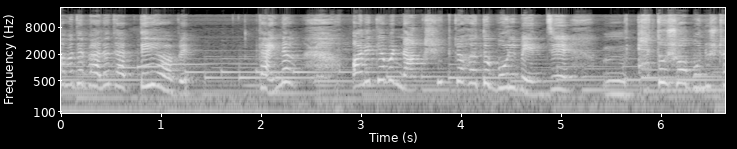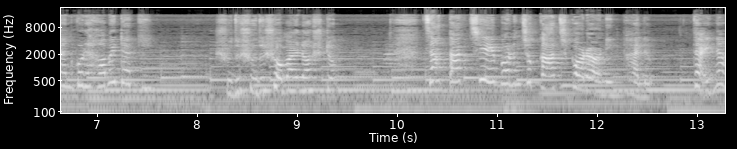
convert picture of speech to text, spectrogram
আমাদের ভালো থাকতেই হবে, তাই না? অনেকে আবার নাকশিটকে হয়তো বলবেন যে এত সব অনুষ্ঠান করে হবেটা কি? শুধু শুধু সময় নষ্ট। যা তার চেয়ে বরঞ্চ কাজ করা অনেক ভালো, তাই না?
